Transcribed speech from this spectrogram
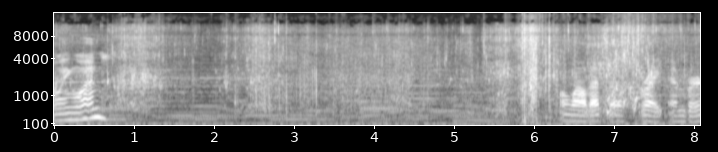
Glowing one. Oh wow, that's a bright ember.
